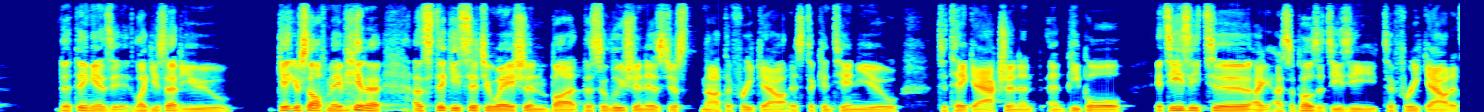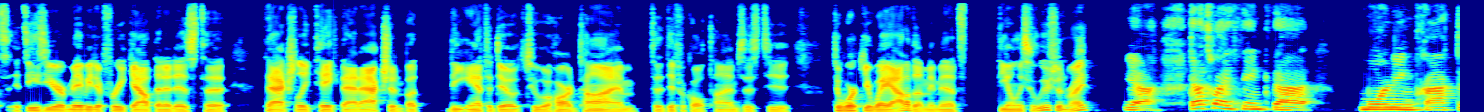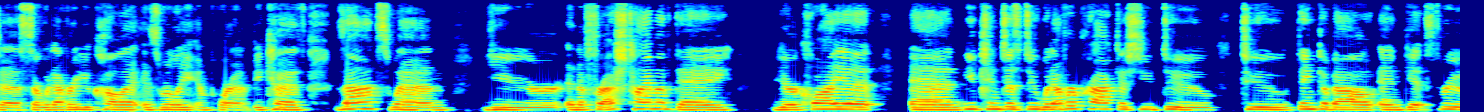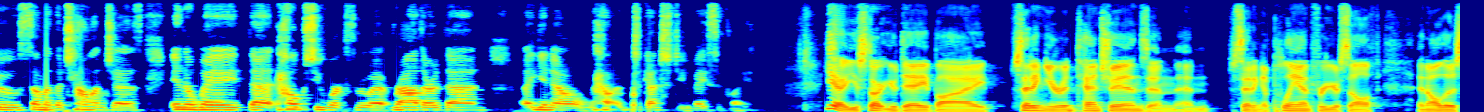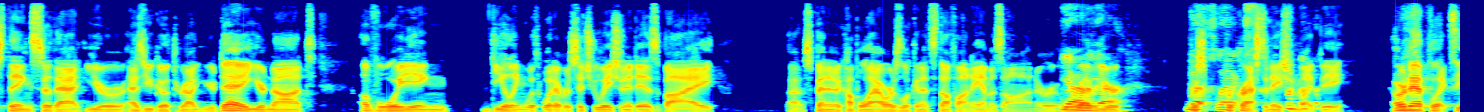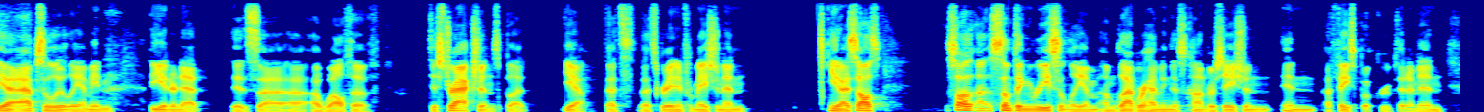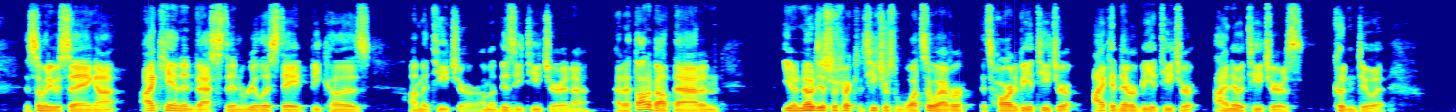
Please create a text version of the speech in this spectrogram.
the thing is, like you said, you get yourself maybe in a, a sticky situation, but the solution is just not to freak out, is to continue to take action and and people it's easy to I, I, suppose it's easy to freak out. It's it's easier maybe to freak out than it is to to actually take that action but the antidote to a hard time to difficult times is to to work your way out of them. I mean that's the only solution right? Yeah. That's why i think that morning practice or whatever you call it is really important because that's when you're in a fresh time of day you're quiet and you can just do whatever practice you do to think about and get through some of the challenges in a way that helps you work through it rather than uh, you know against you basically. Yeah you start your day by setting your intentions and and setting a plan for yourself and all those things so that you're as you go throughout your day you're not avoiding dealing with whatever situation it is by uh, spending a couple hours looking at stuff on Amazon or, yeah, or whatever yeah. your procrastination might be, or Netflix. Yeah, absolutely. I mean, the internet is uh, a wealth of distractions, but yeah, that's that's great information. And you know, I saw saw uh, something recently. I'm I'm glad we're having this conversation in a Facebook group that I'm in. And somebody was saying, I I can't invest in real estate because I'm a teacher. I'm a busy teacher, and I and I thought about that and you know, no disrespect to teachers whatsoever. It's hard to be a teacher. I could never be a teacher. I know teachers couldn't do it.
